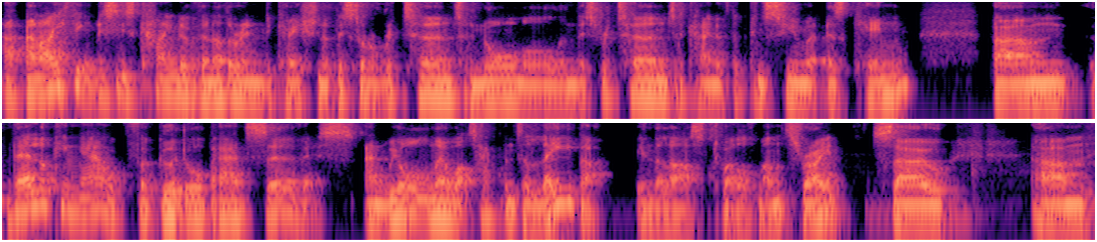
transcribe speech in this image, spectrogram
and I think this is kind of another indication of this sort of return to normal and this return to kind of the consumer as king. Um, they're looking out for good or bad service. And we all know what's happened to labor in the last 12 months, right? So um,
